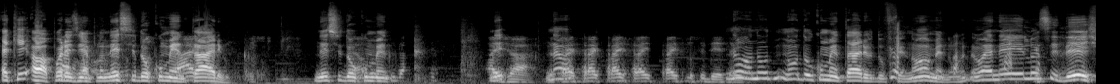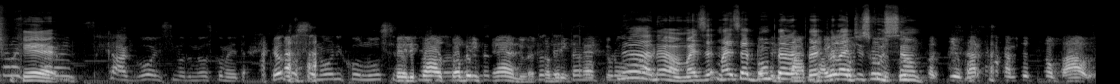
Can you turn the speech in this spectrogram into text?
É que, ó, por exemplo, nesse documentário. Nesse documentário. Aí já. Não. Traz, traz, traz, traz, traz lucidez. Aí. Não, no, no documentário do fenômeno, não é nem lucidez, porque cagou em cima dos meus comentários. Eu tô sendo o único lúcido. Ele tá, tô brincando. Eu tô, tô brincando. Não, não, mas, é, mas é bom pela, pela discussão. o cara tá com a camisa de São Paulo.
